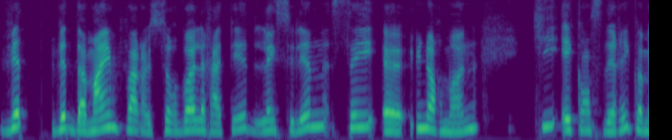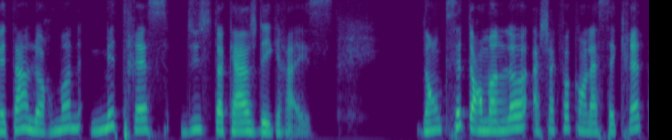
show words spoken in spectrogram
Vite, vite de même, pour faire un survol rapide, l'insuline, c'est une hormone qui est considérée comme étant l'hormone maîtresse du stockage des graisses. Donc, cette hormone-là, à chaque fois qu'on la sécrète,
